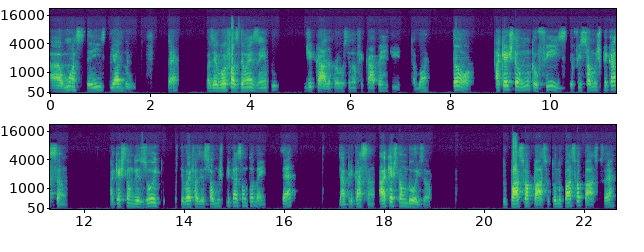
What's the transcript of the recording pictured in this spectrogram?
a 1 a 6 e a 12, certo? Mas eu vou fazer um exemplo de cada para você não ficar perdido, tá bom? Então, ó, a questão 1 que eu fiz, eu fiz só uma explicação. A questão 18, você vai fazer só uma explicação também, certo? da aplicação. A questão 2, ó. Do passo a passo. Eu estou no passo a passo, certo?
